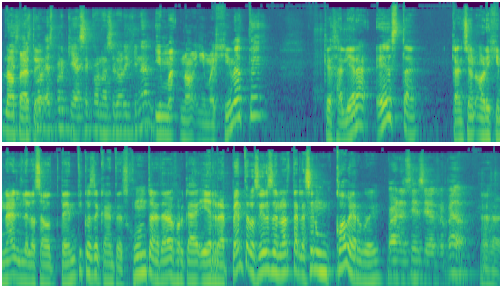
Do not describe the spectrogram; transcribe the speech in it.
no, es espérate. por- Es, porque ya se conoció el original. Ima- no, imagínate que saliera esta canción original de los auténticos decadentes junto a Natalia Forcada y de repente los Tigres del Norte le hacen un cover, güey. Bueno, sí, sí, otro pedo. Ajá.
